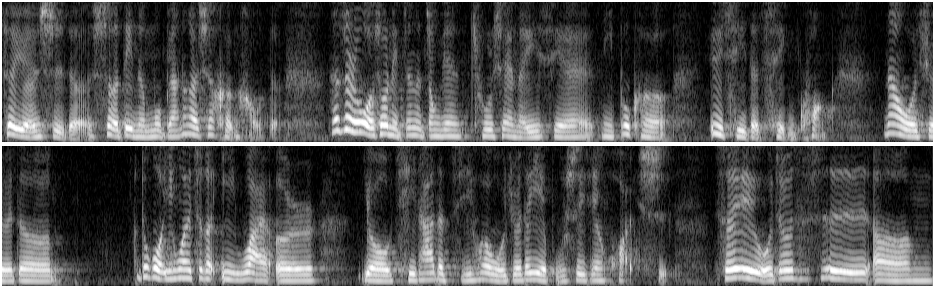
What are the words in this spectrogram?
最原始的设定的目标，那个是很好的。但是如果说你真的中间出现了一些你不可预期的情况，那我觉得如果因为这个意外而有其他的机会，我觉得也不是一件坏事。所以我就是嗯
